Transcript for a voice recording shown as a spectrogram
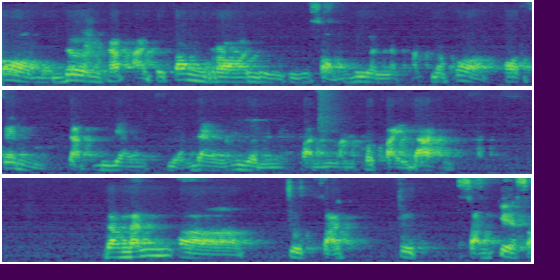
ก็เหมือนเดิมครับ อาจจะต้องรอหนึ่งถึงสองเดือนนะครับ แล้วก็พอเส้นจัดเรียงเขียวแดงน้ำเงินเนี่ยมันมันก็ไปได้ ดังนั้นจุดสัจุดสังเกตส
